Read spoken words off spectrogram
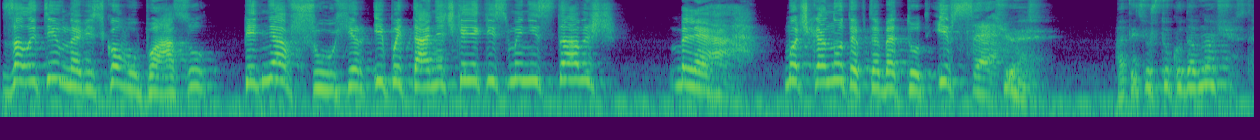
Залетів на військову базу, підняв шухер і питаннячки якісь мені ставиш. Бля, мочканути б тебе тут і все. Чуєш? А ти цю штуку давно чистив?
